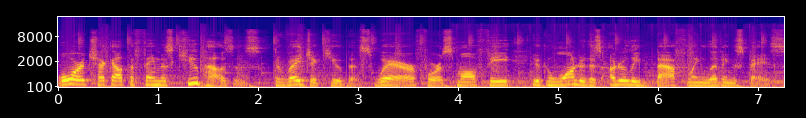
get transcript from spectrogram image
Or check out the famous cube houses, the Kijk Kubus where, for a small fee, you can wander this utterly baffling living space.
